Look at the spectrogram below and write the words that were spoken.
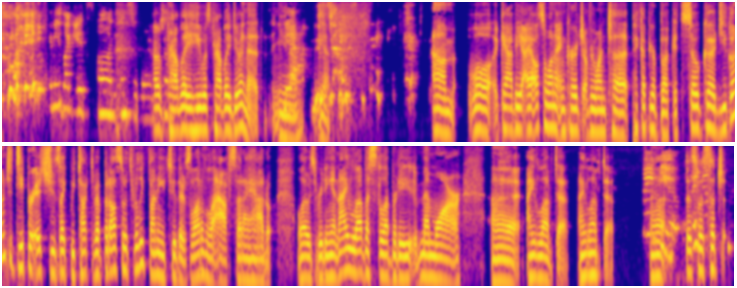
Like, and he's like, "It's on Instagram." Uh, probably he was probably doing it, you yeah. know? Yeah. Um, well, Gabby, I also want to encourage everyone to pick up your book. It's so good. You go into deeper issues like we talked about, but also it's really funny too. There's a lot of laughs that I had while I was reading it. And I love a celebrity memoir. Uh, I loved it. I loved it. Thank Uh, you. this I was such not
